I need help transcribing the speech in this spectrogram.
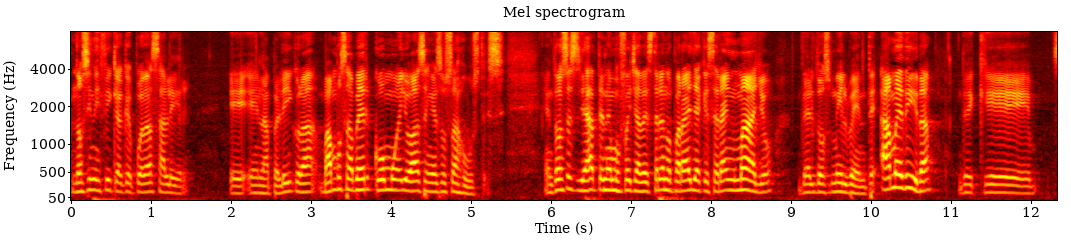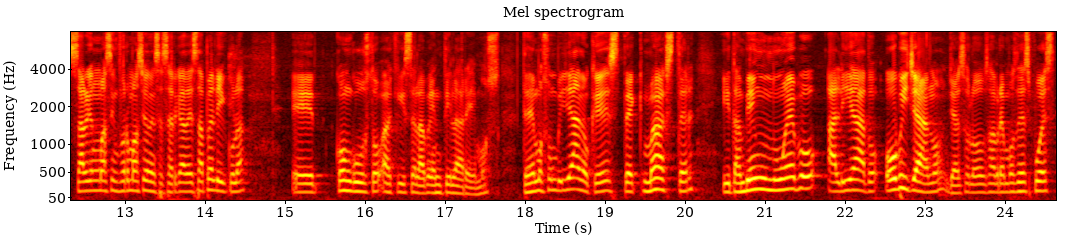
no significa que pueda salir eh, en la película. Vamos a ver cómo ellos hacen esos ajustes. Entonces ya tenemos fecha de estreno para ella que será en mayo del 2020. A medida de que salgan más informaciones acerca de esta película, eh, con gusto aquí se la ventilaremos. Tenemos un villano que es Techmaster y también un nuevo aliado o villano, ya eso lo sabremos después,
